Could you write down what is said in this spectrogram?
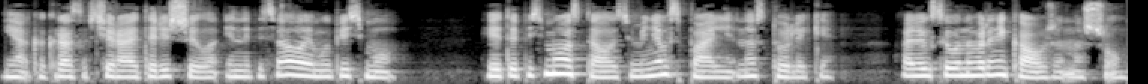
Я как раз вчера это решила и написала ему письмо. И это письмо осталось у меня в спальне, на столике. Алекс его наверняка уже нашел.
